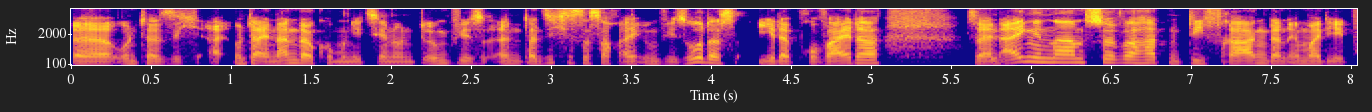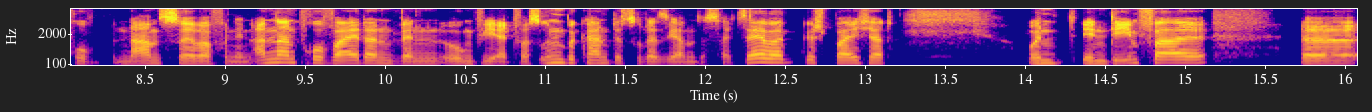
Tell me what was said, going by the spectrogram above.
äh, unter sich äh, untereinander kommunizieren und irgendwie ist, und an sich ist das auch irgendwie so, dass jeder Provider seinen eigenen Namensserver hat und die fragen dann immer die Pro Namensserver von den anderen Providern, wenn irgendwie etwas unbekannt ist oder sie haben das halt selber gespeichert. Und in dem Fall äh,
